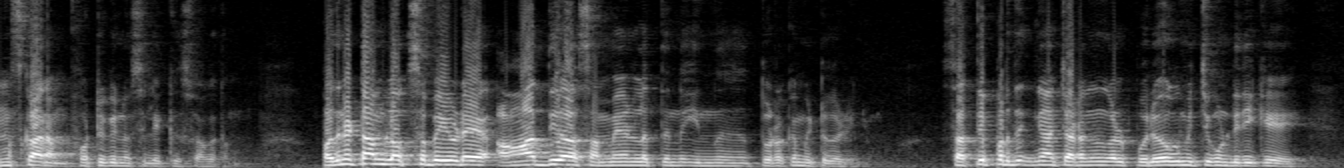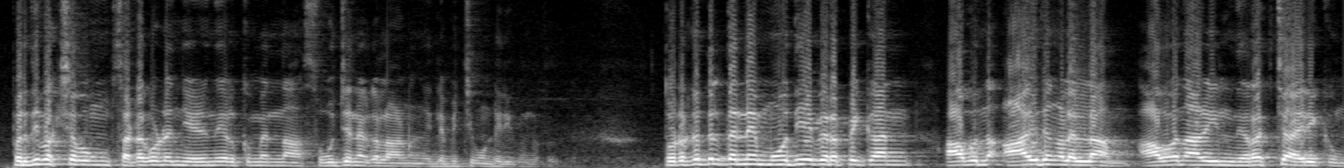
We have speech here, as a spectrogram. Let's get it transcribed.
നമസ്കാരം ഫോർട്ടുഗൽ ന്യൂസിലേക്ക് സ്വാഗതം. പതിനെട്ടാം ലോക്സഭയുടെ ആദ്യ സമ്മേളനത്തിന് ഇന്ന് തുടക്കമിട്ട് കഴിഞ്ഞു. സത്യപ്രതിജ്ഞാ ചടങ്ങുകൾ പുരോഗമിച്ചുകൊണ്ടിരിക്കെ പ്രതിപക്ഷവും സടകുടഞ്ഞെഴുന്നേൽക്കുമെന്ന സൂചനകളാണ് ലഭിച്ചുകൊണ്ടിരിക്കുന്നത്. തുടക്കത്തിൽ തന്നെ മോദിയെ വിറപ്പിക്കാൻ ആവുന്ന ആയുധങ്ങളെല്ലാം ആവനാഴിയിൽ നിറച്ചായിരിക്കും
